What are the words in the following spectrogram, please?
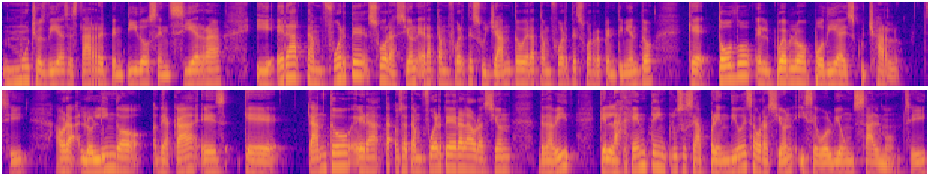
muchos días, está arrepentido, se encierra y era tan fuerte su oración, era tan fuerte su llanto, era tan fuerte su arrepentimiento que todo el pueblo podía escucharlo, ¿sí? Ahora, lo lindo de acá es que tanto era, o sea, tan fuerte era la oración de David que la gente incluso se aprendió esa oración y se volvió un salmo, ¿sí?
